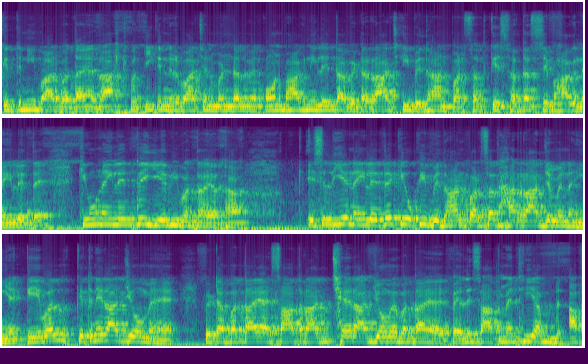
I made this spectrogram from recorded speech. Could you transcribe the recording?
कितनी बार बताया, राष्ट्रपति के निर्वाचन मंडल में कौन भाग नहीं लेता? बेटा राज्य की विधान परिषद के सदस्य भाग नहीं लेते। क्यों नहीं लेते? ये भी बताया था। इसलिए नहीं लेते क्योंकि विधान परिषद हर राज्य में नहीं है। केवल कितने राज्यों में है? बेटा बताया है, सात राज्य छह राज्यों में बताया है। पहले सात में थी, अब अब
